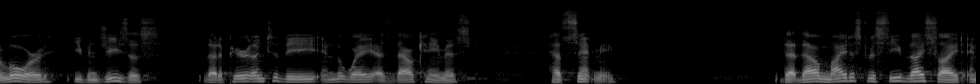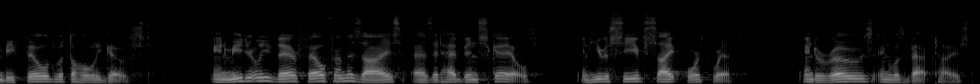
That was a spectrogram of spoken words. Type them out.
Lord, even Jesus, that appeared unto thee in the way as thou camest, hath sent me, that thou mightest receive thy sight and be filled with the Holy Ghost. And immediately there fell from his eyes as it had been scales, and he received sight forthwith, and arose and was baptized.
